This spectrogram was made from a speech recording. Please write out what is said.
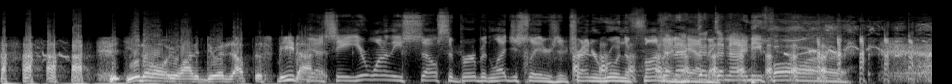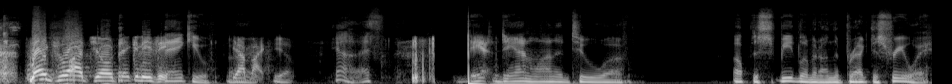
you know what we want to do it up the speed on Yeah. it. See, you're one of these self suburban legislators that are trying to ruin the fun I'm Connected having. to 94. Thanks a lot, Joe. Take it easy. Thank you. All Yeah, right. bye. Yeah, yeah. That's, Dan, Dan wanted to uh, up the speed limit on the practice freeway.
